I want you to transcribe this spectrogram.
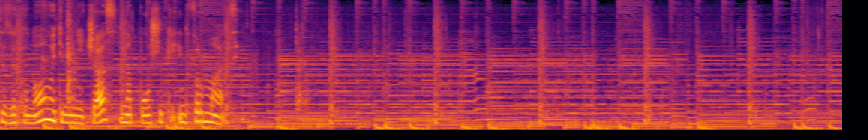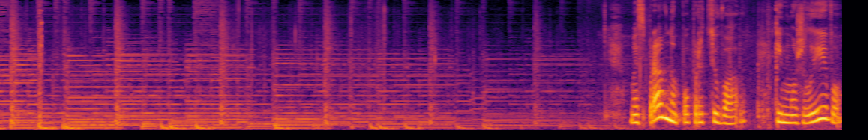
Це зекономить мені час на пошуки інформації. Ми справно попрацювали і, можливо,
